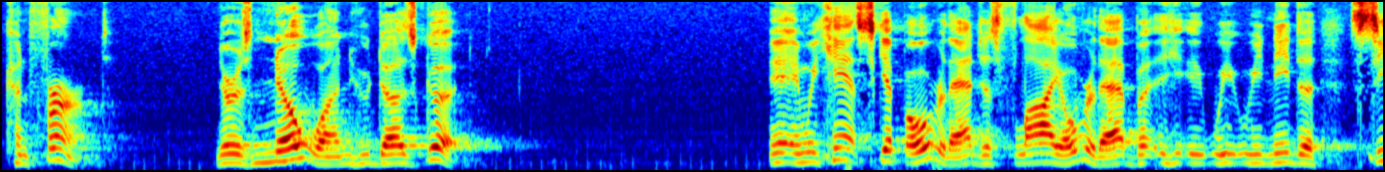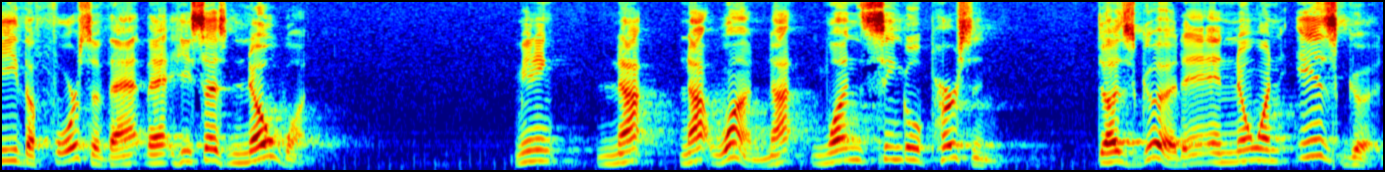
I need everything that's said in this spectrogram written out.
confirmed. There is no one who does good. And we can't skip over that, just fly over that, but he, we, we need to see the force of that, that he says no one. Meaning, not, not one, not one single person does good, and no one is good.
